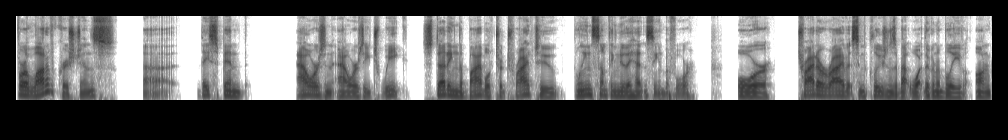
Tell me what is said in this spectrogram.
for a lot of Christians, uh, they spend hours and hours each week studying the Bible to try to glean something new they hadn't seen before, or try to arrive at some conclusions about what they're going to believe on,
